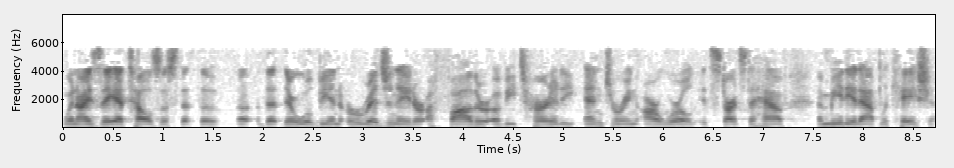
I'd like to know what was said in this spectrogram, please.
when Isaiah tells us that, the, uh, that there will be an originator, a father of eternity entering our world. It starts to have immediate application.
